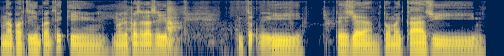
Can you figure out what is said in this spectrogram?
una participante que no le pasa la ceguera. y entonces ya toma el caso y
